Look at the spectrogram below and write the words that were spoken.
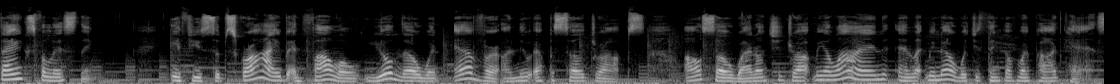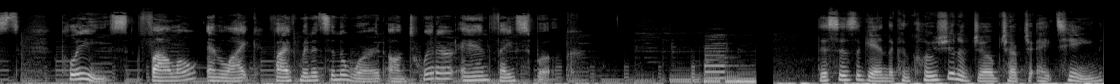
Thanks for listening. If you subscribe and follow, you'll know whenever a new episode drops. Also, why don't you drop me a line and let me know what you think of my podcast? Please follow and like Five Minutes in the Word on Twitter and Facebook. This is again the conclusion of Job chapter 18,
